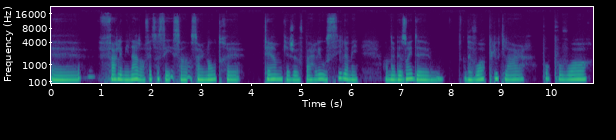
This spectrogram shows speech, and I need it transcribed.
euh, faire le ménage. En fait, ça c'est un autre euh, thème que je vais vous parler aussi là, mais on a besoin de de voir plus clair pour pouvoir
